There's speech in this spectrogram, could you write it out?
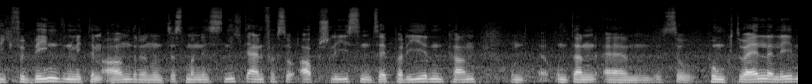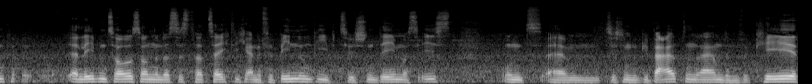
sich verbinden mit dem anderen und dass man es nicht einfach so abschließen, separieren kann und, und dann ähm, so punktuell erleben, erleben soll, sondern dass es tatsächlich eine Verbindung gibt zwischen dem, was ist und ähm, zwischen dem gebauten Raum, dem Verkehr,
